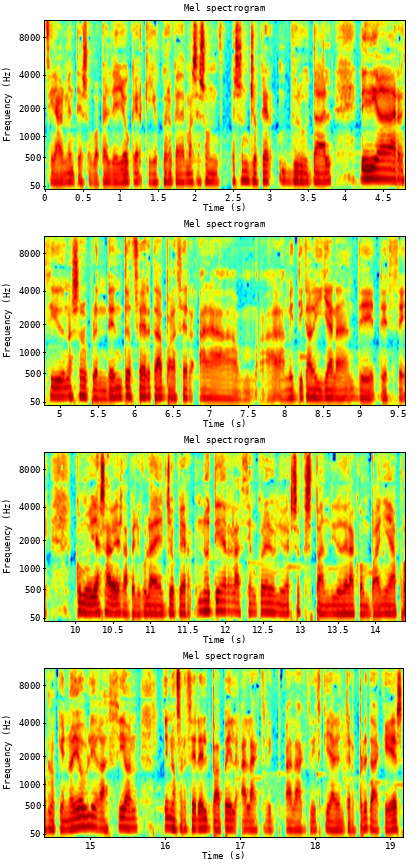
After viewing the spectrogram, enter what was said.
finalmente su papel de Joker, que yo creo que además es un, es un Joker brutal, Lady Gaga ha recibido una sorprendente oferta para hacer a la, mítica villana de DC. Como ya sabes, la película del Joker no tiene relación con el universo expandido de la compañía, por lo que no hay obligación en ofrecer el papel a la actriz, a la actriz que ya lo interpreta, que es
